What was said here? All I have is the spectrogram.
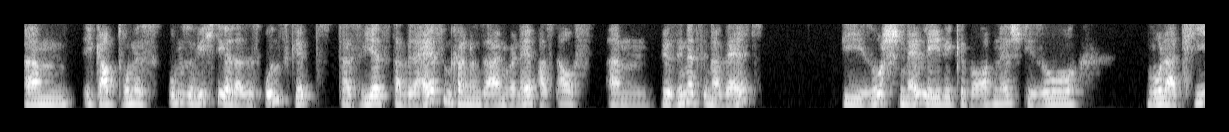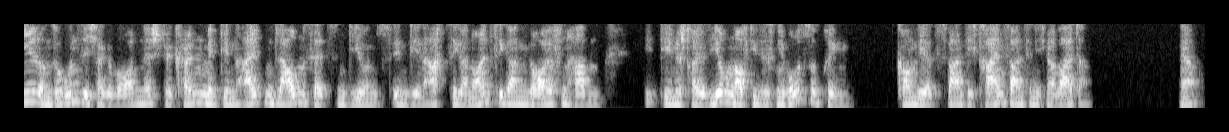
Ähm, ich glaube, darum ist umso wichtiger, dass es uns gibt, dass wir jetzt dann wieder helfen können und sagen können, hey, passt auf, ähm, wir sind jetzt in einer Welt, die so schnelllebig geworden ist, die so volatil und so unsicher geworden ist. Wir können mit den alten Glaubenssätzen, die uns in den 80er, 90ern geholfen haben, die Industrialisierung auf dieses Niveau zu bringen, kommen wir jetzt 2023 nicht mehr weiter. Ja,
